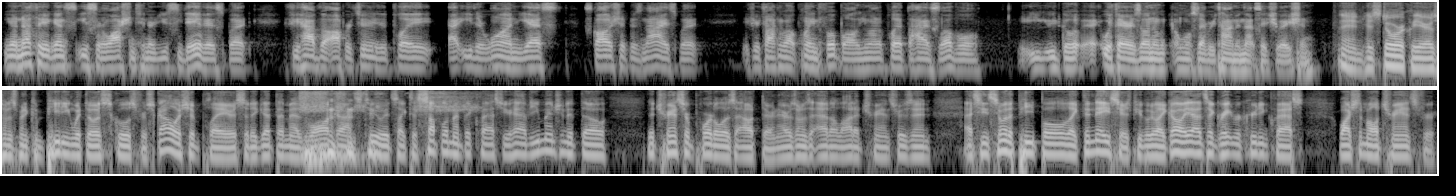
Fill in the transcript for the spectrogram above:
you know, nothing against Eastern Washington or UC Davis, but if you have the opportunity to play at either one, yes, scholarship is nice, but if you're talking about playing football you want to play at the highest level, you'd go uh, with Arizona almost every time in that situation. And historically, Arizona's been competing with those schools for scholarship players, so to get them as walk-ons too, it's like to supplement the class you have. You mentioned it though, the transfer portal is out there, and Arizona's added a lot of transfers in. I've seen some of the people, like the naysayers, people are like, "Oh yeah, it's a great recruiting class. Watch them all transfer."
